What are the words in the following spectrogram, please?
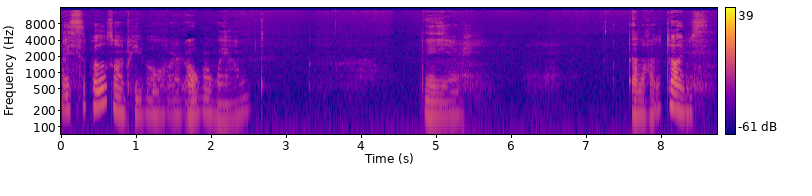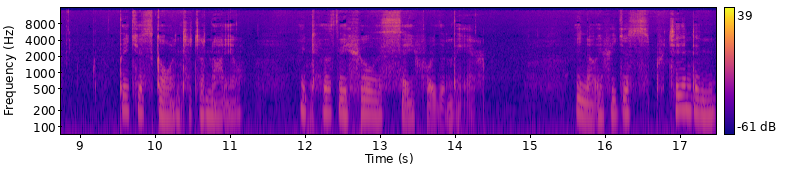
I suppose when people are overwhelmed, they're a lot of times they just go into denial because they feel it's safe for them there. You know, if you just pretend and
